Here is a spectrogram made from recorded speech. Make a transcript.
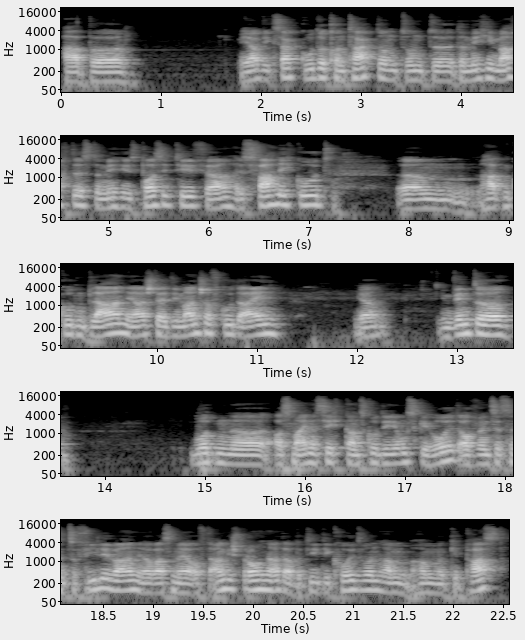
Aber ja, wie gesagt, guter Kontakt und, und äh, der Michi macht es, der Michi ist positiv, ja, ist fachlich gut, ähm, hat einen guten Plan, ja, stellt die Mannschaft gut ein. Ja, im Winter wurden äh, aus meiner Sicht ganz gute Jungs geholt, auch wenn es jetzt nicht so viele waren, ja, was man ja oft angesprochen hat, aber die, die geholt wurden, haben, haben gepasst.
